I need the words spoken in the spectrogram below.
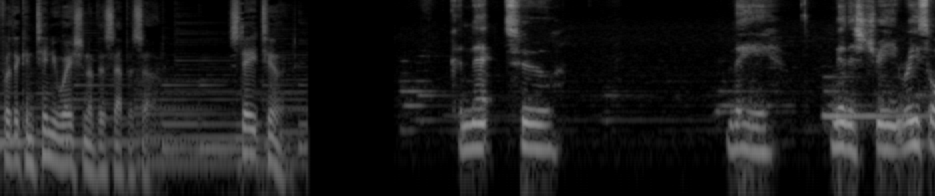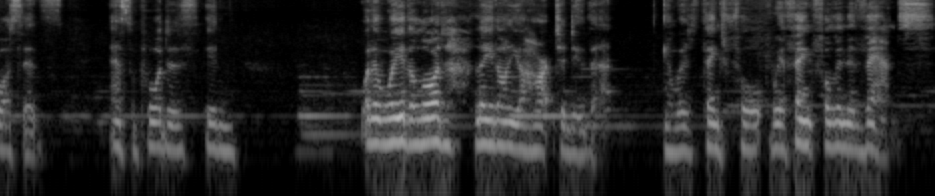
for the continuation of this episode. Stay tuned connect to the ministry resources and support us in whatever way the Lord laid on your heart to do that. And we're thankful, we're thankful in advance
